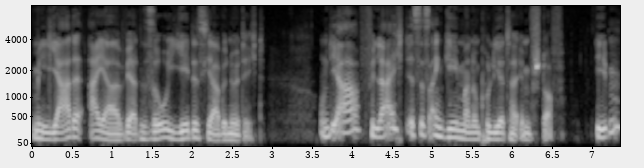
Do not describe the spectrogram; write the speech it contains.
Milliarde Eier werden so jedes Jahr benötigt. Und ja, vielleicht ist es ein genmanipulierter Impfstoff. Eben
